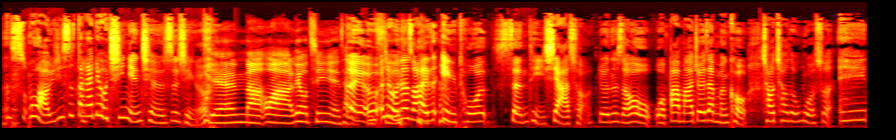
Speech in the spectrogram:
哇，已经是大概六七年前的事情了。天哪，哇，六七年才对，而且我那时候还是硬拖身体下床，就那时候我爸妈就会在门口悄悄的问我说：“哎，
